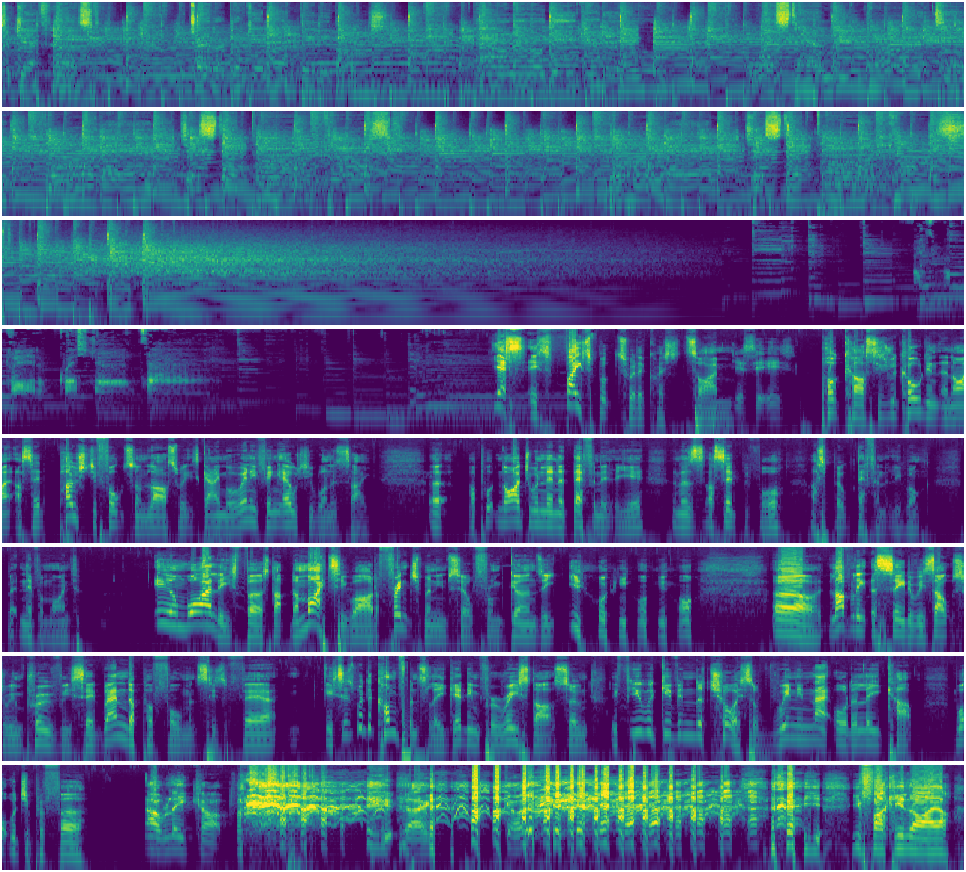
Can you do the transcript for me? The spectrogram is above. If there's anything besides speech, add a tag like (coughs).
And Geoff Hurst, the Trevor Brooking and Billy Bonds, Paolo Di Canio, West Ham United, more than just a podcast. More than just a podcast. Yes, it's Facebook Twitter question time. Yes, it is. Podcast is recording tonight. I said post your thoughts on last week's game or anything else you want to say. Uh, I put Nigel and Leonard definitely here, and as I said before, I spelt definitely wrong, but never mind. Ian Wiley's first up, the mighty Wild, a Frenchman himself from Guernsey. (laughs) Oh, lovely to see the results are improving, he said. And the performance is fair. He says, with the Conference League getting for a restart soon, if you were given the choice of winning that or the League Cup, what would you prefer? Oh, League Cup. (laughs) no. You, (laughs) you fucking liar. (laughs)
